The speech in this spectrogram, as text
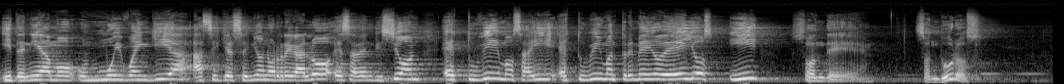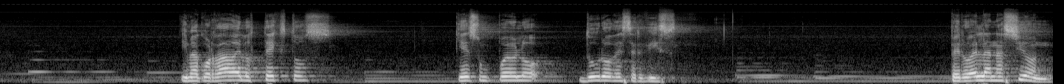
y teníamos un muy buen guía, así que el Señor nos regaló esa bendición, estuvimos ahí, estuvimos entre medio de ellos y son de son duros. Y me acordaba de los textos que es un pueblo duro de servicio. Pero es la nación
